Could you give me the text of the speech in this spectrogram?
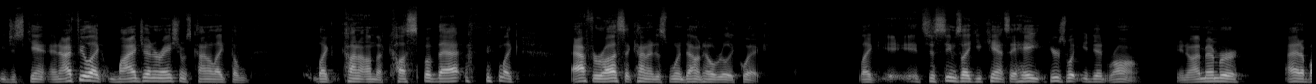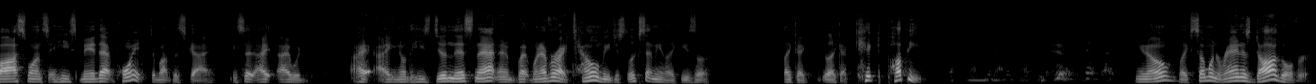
you just can't. And I feel like my generation was kind of like the, like kind of on the cusp of that. like after us, it kind of just went downhill really quick. Like it, it just seems like you can't say, hey, here's what you did wrong. You know, I remember I had a boss once, and he's made that point about this guy. He said, I, I would, I, I, you know, he's doing this and that, and but whenever I tell him, he just looks at me like he's a, like a, like a kicked puppy. You know, like someone ran his dog over.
